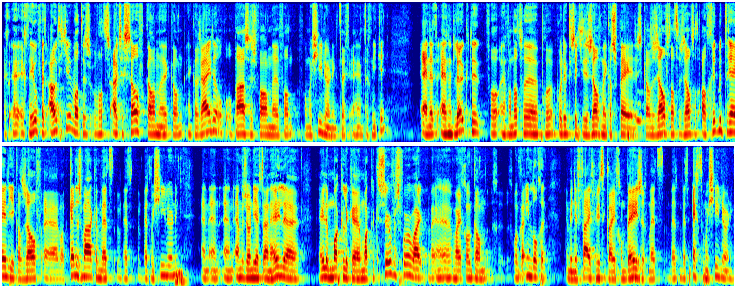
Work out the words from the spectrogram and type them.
echt, echt een heel vet autootje, wat dus, wat dus uit zichzelf kan, kan, en kan rijden op, op basis van, van, van machine learning te en technieken. En het, en het leuke van, van dat product is dat je er zelf mee kan spelen. Dus je kan zelf dat, zelf dat algoritme trainen. Je kan zelf uh, kennis maken met, met, met machine learning. En, en, en Amazon die heeft daar een hele, hele makkelijke, makkelijke service voor. Waar, waar je gewoon kan, gewoon kan inloggen. En binnen vijf minuten kan je gewoon bezig met, met, met echte machine learning.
